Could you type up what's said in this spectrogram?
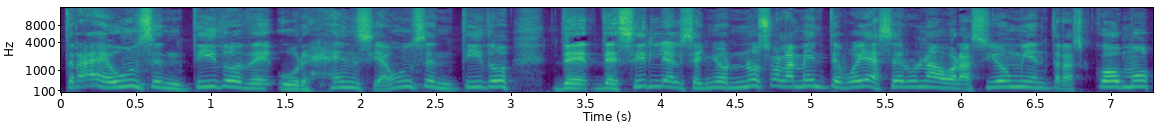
trae un sentido de urgencia, un sentido de decirle al Señor, no solamente voy a hacer una oración mientras como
